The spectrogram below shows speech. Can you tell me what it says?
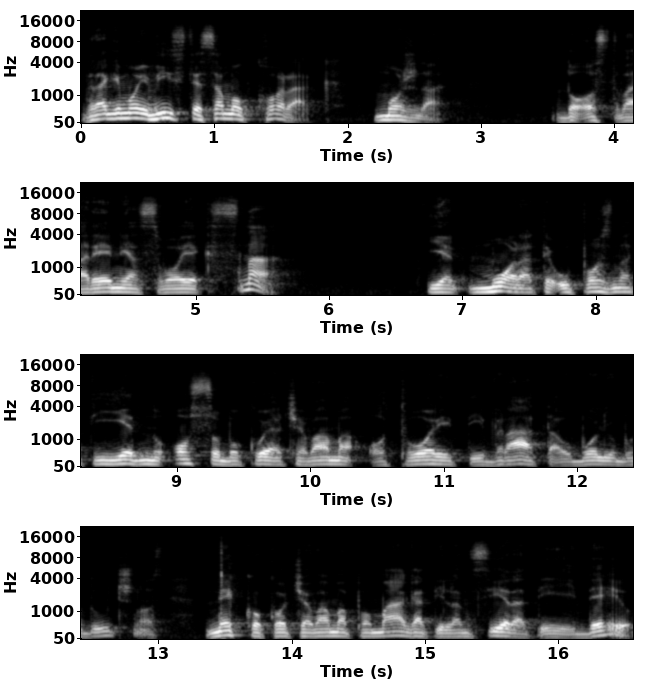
Dragi moji, vi ste samo korak, možda, do ostvarenja svojeg sna. Jer morate upoznati jednu osobu koja će vama otvoriti vrata u bolju budućnost. Neko ko će vama pomagati lansirati ideju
